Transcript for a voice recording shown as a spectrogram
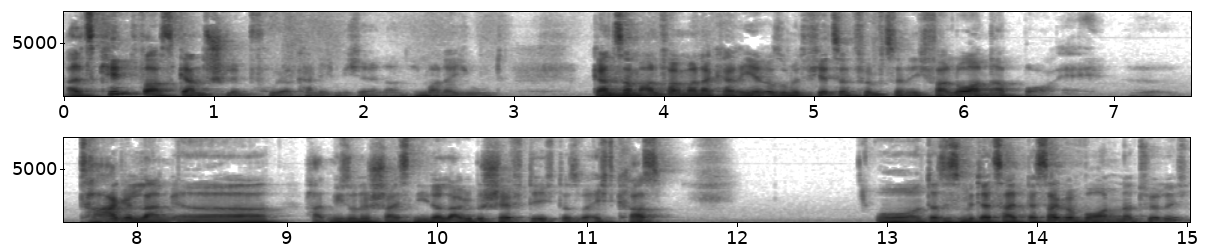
Als Kind war es ganz schlimm früher, kann ich mich erinnern, in meiner Jugend. Ganz mhm. am Anfang meiner Karriere, so mit 14, 15, wenn ich verloren habe, boah, ey, tagelang äh, hat mich so eine scheiß Niederlage beschäftigt. Das war echt krass. Und das ist mit der Zeit besser geworden natürlich.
